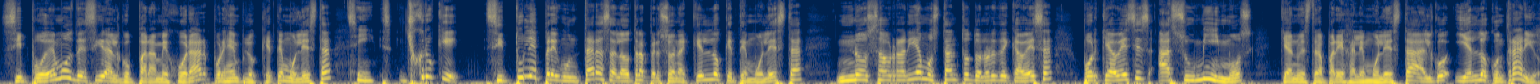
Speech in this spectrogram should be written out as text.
si podemos decir algo para mejorar, por ejemplo, ¿qué te molesta? Sí. Yo creo que si tú le preguntaras a la otra persona qué es lo que te molesta, nos ahorraríamos tantos dolores de cabeza porque a veces asumimos que a nuestra pareja le molesta algo y es lo contrario.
